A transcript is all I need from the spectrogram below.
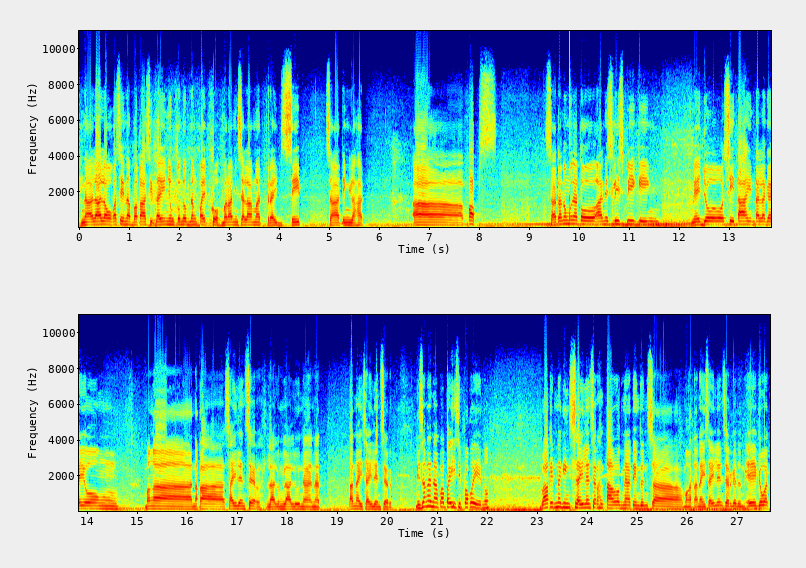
Inaalala ko kasi na baka sitayin yung tunog ng pipe ko. Maraming salamat. Drive safe sa ating lahat. Ah, Paps, sa tanong mo na to, honestly speaking, medyo sitahin talaga yung mga naka-silencer, lalong-lalo na, na tanay silencer. Minsan nga napapaisip ako eh, no? Bakit naging silencer ang tawag natin dun sa mga tanay silencer, ganun? Eh, gawat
